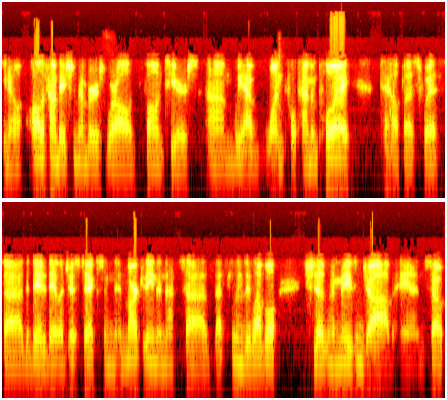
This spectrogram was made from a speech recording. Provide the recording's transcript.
You know, all the foundation members were all volunteers. Um, we have one full-time employee to help us with uh, the day-to-day logistics and, and marketing, and that's uh, that's Lindsay Level. She does an amazing job, and so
